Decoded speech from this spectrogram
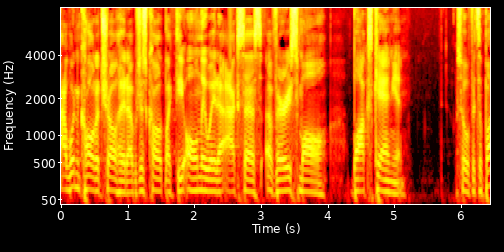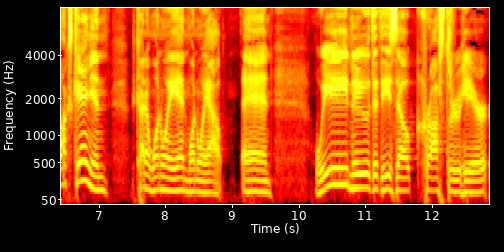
I wouldn't call it a trailhead. I would just call it like the only way to access a very small box canyon so if it's a box canyon, kind of one way in, one way out. And we knew that these elk crossed through here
